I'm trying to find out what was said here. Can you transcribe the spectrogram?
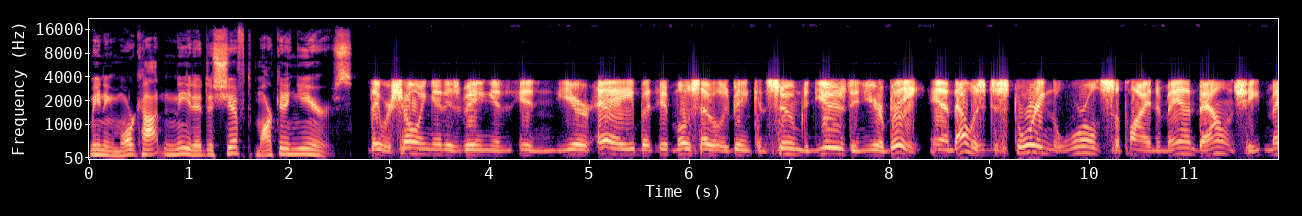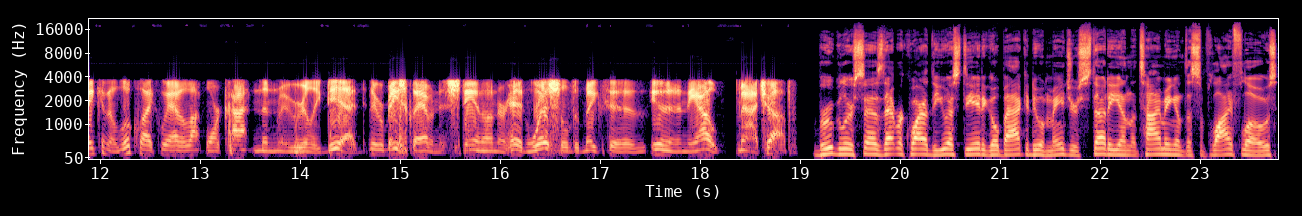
meaning more cotton needed to shift marketing years. They were showing it as being in, in year A, but it, most of it was being consumed and used in year B. And that was distorting the world's supply and demand balance sheet, making it look like we had a lot more cotton than we really did. They were basically having to stand on their head and whistle to make the in and the out match up. Brugler says that required the USDA to go back and do a major study on the timing of the supply flows,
